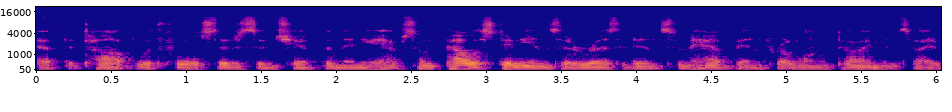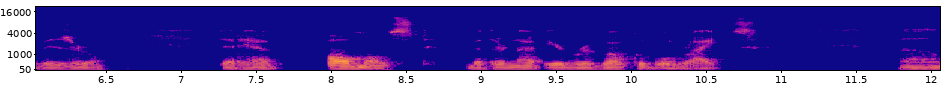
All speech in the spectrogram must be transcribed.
at the top with full citizenship, and then you have some Palestinians that are residents and have been for a long time inside of Israel that have almost, but they're not irrevocable rights. Uh,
